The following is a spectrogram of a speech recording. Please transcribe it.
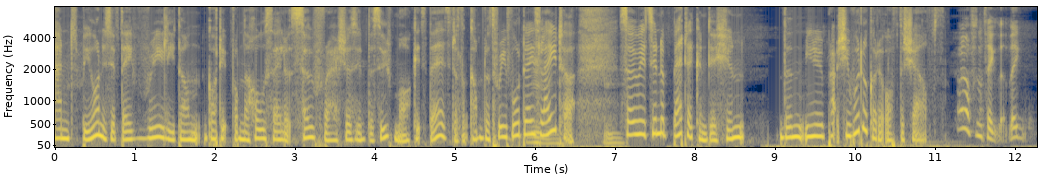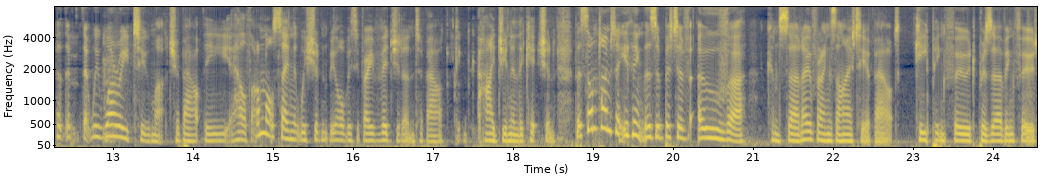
And to be honest, if they've really done got it from the wholesaler, it's so fresh as in the supermarkets, theirs doesn't come to three, four days mm. later. Mm. So it's in a better condition than you know. Perhaps you would have got it off the shelves. I often think that they that we worry too much about the health. I'm not saying that we shouldn't be obviously very vigilant about hygiene in the kitchen, but sometimes don't you think there's a bit of over concern, over anxiety about keeping food, preserving food?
